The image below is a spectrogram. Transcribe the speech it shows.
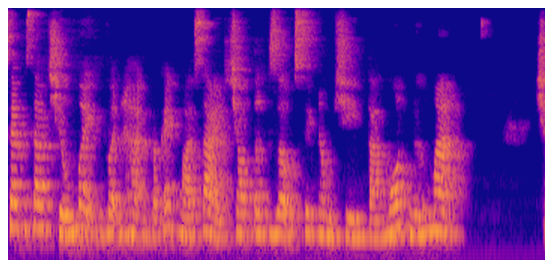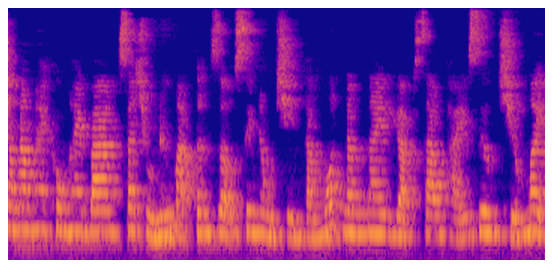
xem sao chiếu mệnh, vận hạn và cách hóa giải cho Tân Dậu sinh năm 1981 nữ mạng. Trong năm 2023, gia chủ nữ mạng Tân Dậu sinh năm 1981 năm nay gặp sao Thái Dương chiếu mệnh.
